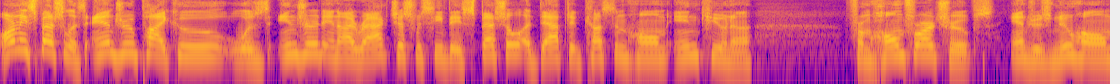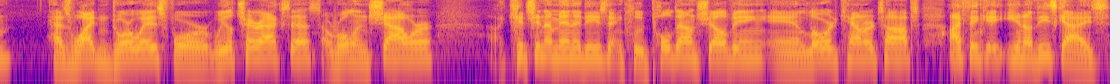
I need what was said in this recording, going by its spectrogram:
Army specialist Andrew Pike, who was injured in Iraq, just received a special adapted custom home in Kuna from Home for Our Troops. Andrew's new home has widened doorways for wheelchair access, a roll in shower, uh, kitchen amenities that include pull down shelving and lowered countertops. I think you know these guys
